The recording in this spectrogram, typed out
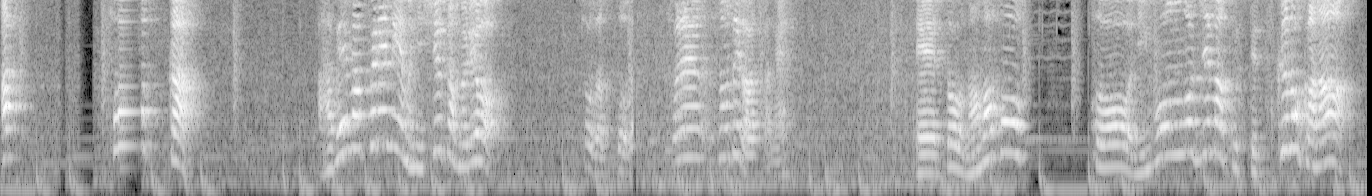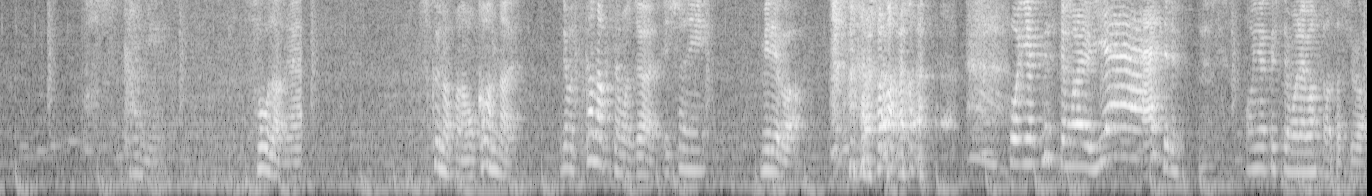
あそっか。アベマプレミアム2週間無料。そうだそうだ。それその手があったね。えっ、ー、と生放送日本語字幕ってつくのかな？確かに。そうだね。つくのかな？わかんない。でもつかなくてもじゃあ一緒に見れば。翻訳してもらえる。イエーイ！翻訳してもらいます私は。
